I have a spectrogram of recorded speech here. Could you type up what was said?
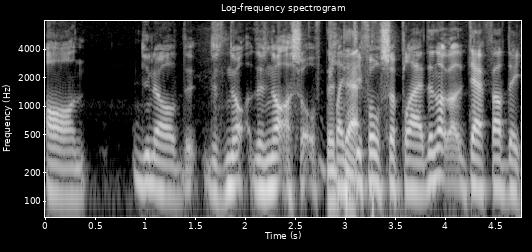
on. You know, th- there's not there's not a sort of The plentiful supply. They're not got the depth, have they?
